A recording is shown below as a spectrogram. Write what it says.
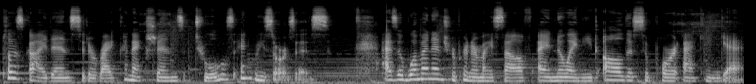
plus guidance to the right connections, tools, and resources. As a woman entrepreneur myself, I know I need all the support I can get.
